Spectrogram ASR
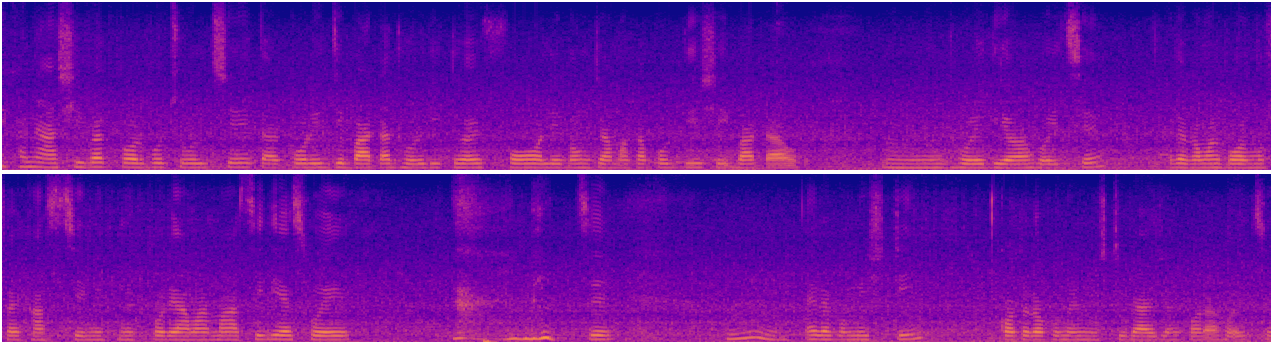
এখানে আশীর্বাদ পর্ব চলছে। তারপরে যে বাটা ধরে দিতে হয়, ফল এবং জামা কাপড় দিয়ে সেই বাটাও ধরে দেওয়া হয়েছে। দেখো আমার বর্মশাই হাসছে, মিটমিট করে। আমার মা সিরিয়াস হয়ে দিচ্ছে। এরকম মিষ্টি, কত রকমের মিষ্টির আয়োজন করা হয়েছে।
